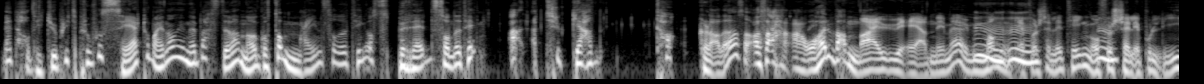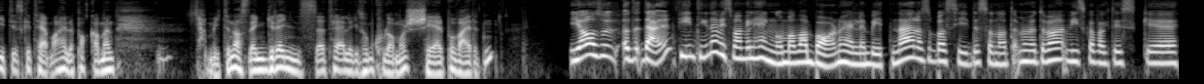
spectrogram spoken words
Men hadde ikke du blitt provosert om en av dine beste venner hadde gått og ment sånne ting og spredd sånne ting? Jeg, jeg tror ikke jeg hadde takla det. Altså, altså jeg har venner jeg er uenig med i mange mm. forskjellige ting, og forskjellige politiske tema, hele pakka, men kommer ikke nesten en grense til liksom, hvordan man ser på verden? Ja, altså, det det er jo en fin ting da, hvis man vil henge om man har barn og hele den biten der. Altså bare si det sånn at Men vet du hva, vi skal faktisk eh,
